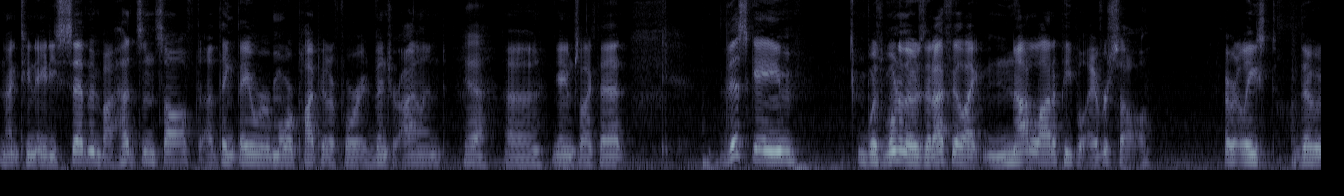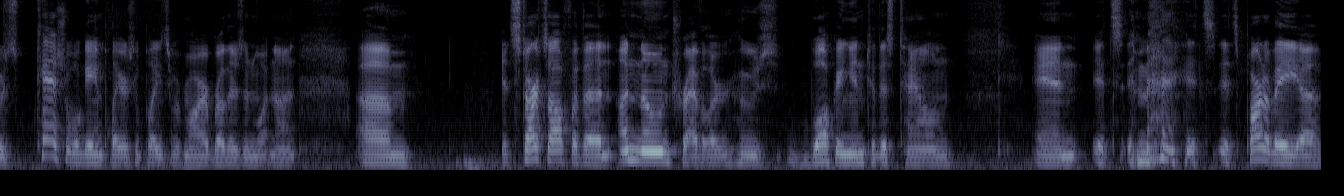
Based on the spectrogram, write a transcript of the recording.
1987 by Hudson Soft. I think they were more popular for Adventure Island Yeah. uh, games like that. This game was one of those that I feel like not a lot of people ever saw, or at least those casual game players who played Super Mario Brothers and whatnot. Um, it starts off with an unknown traveler who's walking into this town, and it's it's it's part of a uh,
